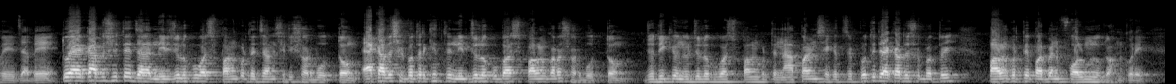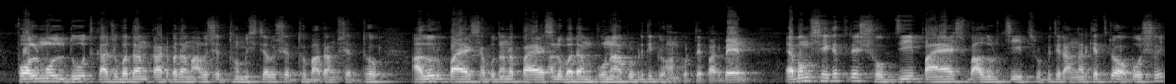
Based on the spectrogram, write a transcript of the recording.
হয়ে যাবে। তো একাদশীতে যারা নির্জল উপবাস পালন করতে চান, সেটি সর্বোত্তম। একাদশী ব্রতের ক্ষেত্রে নির্জল উপবাস পালন করা সর্বোত্তম। যদি কেউ নির্জল উপবাস পালন করতে না পারেন, সেক্ষেত্রে প্রতিটি একাদশী ব্রতই পালন করতে পারবেন ফলমূল গ্রহণ করে। ফলমূল, দুধ, কাজু বাদাম, কাঠবাদাম, আলু সেদ্ধ, মিষ্টি আলু সেদ্ধ, বাদাম সেদ্ধ, আলুর পায়েস সাবুদানা পায়েস, আলু বাদাম, ভুনা প্রভৃতি গ্রহণ করতে পারবেন। এবং সেক্ষেত্রে সবজি, পায়েস, বালুর চিপস প্রভৃতি রান্নার ক্ষেত্রে অবশ্যই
